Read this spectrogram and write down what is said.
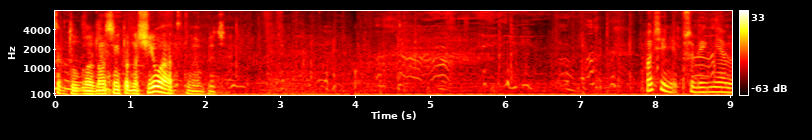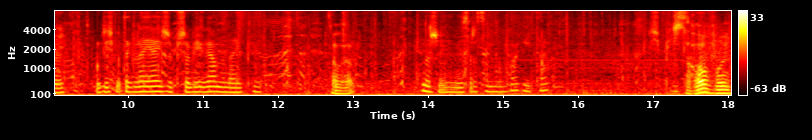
Tak długo, no się nie podnosiła, co to miał być? Chodź i nie przebiegniemy. Mogliśmy tak dla jaj, że przebiegamy najpierw. Ale No, że nie zwracamy uwagi, tak? Śpi. zachowuj.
